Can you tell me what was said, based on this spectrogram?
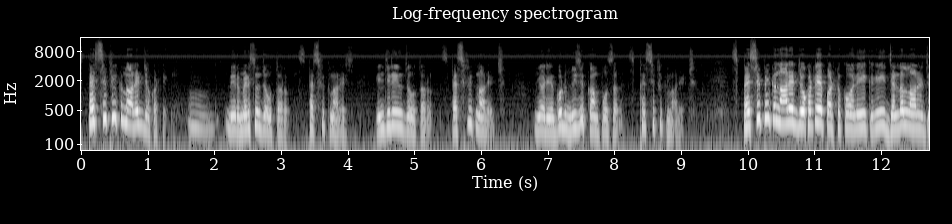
specific knowledge ఒకటి. ఉమ్, మీరు మెడిసిన్ చదువుతారు స్పెసిఫిక్ నాలెడ్జ్ ఇంజనీరింగ్ చదువుతారు specific knowledge you are a good music composer specific knowledge specific knowledge ఒకటే పట్టుకొని జనరల్ నాలెడ్జ్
